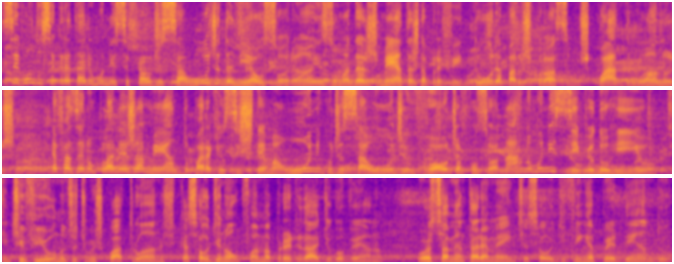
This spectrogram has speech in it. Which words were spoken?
Segundo o secretário municipal de saúde, Daniel Sorães, uma das metas da prefeitura para os próximos quatro anos é fazer um planejamento para que o sistema único de saúde volte a funcionar no município do Rio. A gente viu nos últimos quatro anos que a saúde não foi uma prioridade do governo. Orçamentariamente, a saúde vinha perdendo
